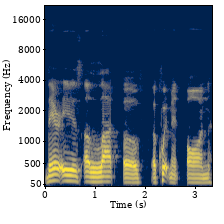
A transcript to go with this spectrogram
There is a lot of equipment on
